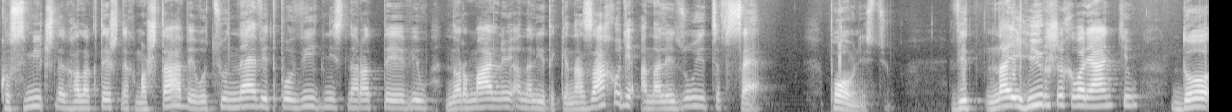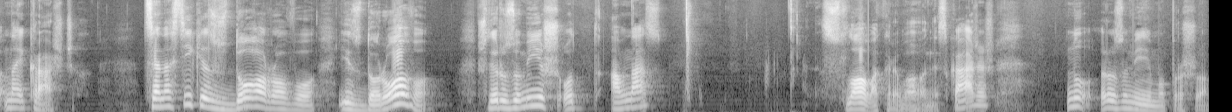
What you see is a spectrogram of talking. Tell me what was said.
космічних галактичних масштабів, оцю невідповідність наративів нормальної аналітики. На Заході аналізується все повністю. Від найгірших варіантів до найкращих. Це настільки здорово і здорово, що ти розумієш, от, а в нас слова кривого не скажеш. Ну, розуміємо про що.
